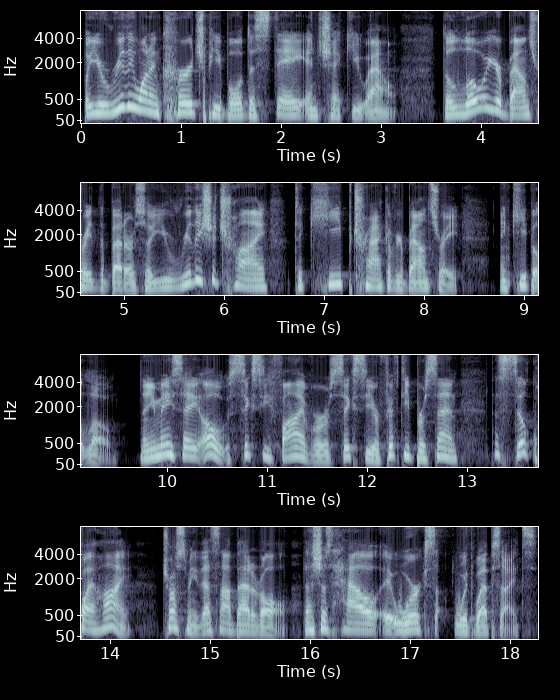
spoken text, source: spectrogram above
But you really want to encourage people to stay and check you out. The lower your bounce rate, the better. So you really should try to keep track of your bounce rate and keep it low. Now you may say, oh, 65 or 60 or 50%, that's still quite high. Trust me, that's not bad at all. That's just how it works with websites.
